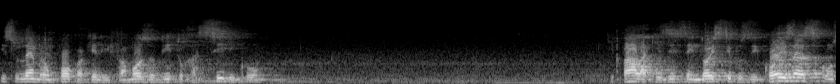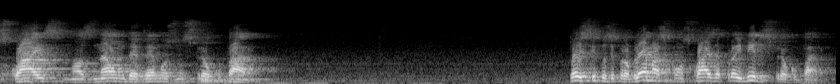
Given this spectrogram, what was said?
Isso lembra um pouco aquele famoso dito racídico que fala que existem dois tipos de coisas com os quais nós não devemos nos preocupar. Dois tipos de problemas com os quais é proibido se preocupar.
